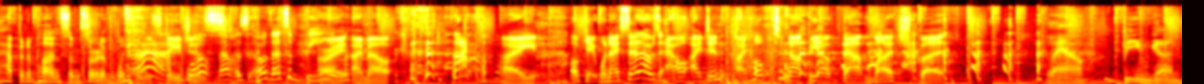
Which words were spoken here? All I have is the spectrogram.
happened upon some sort of wintry Ah, stages. Well, that was. Oh, that's a beam. All right, I'm out. I okay. When I said I was out, I didn't. I hope to not be out that much, but Wow. Beam gun.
